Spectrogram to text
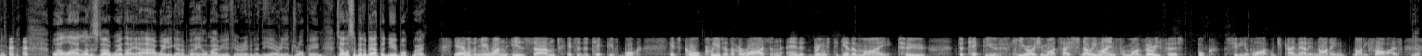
well, uh, let us know where they are, where you're going to be, or maybe if you're even in the area, drop in. Tell us a bit about the new book, mate. Yeah, well, the new one is um, it's a detective book. It's called Clear to the Horizon, and it brings together my two detective heroes, you might say, Snowy Lane from my very first book, City of Light, which came out in 1995, yep.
